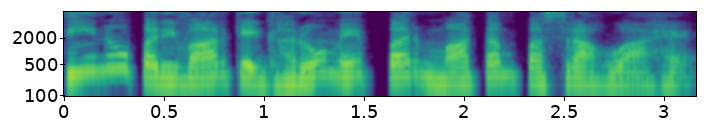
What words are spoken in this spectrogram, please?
तीनों परिवार के घरों में पर मातम पसरा हुआ है।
